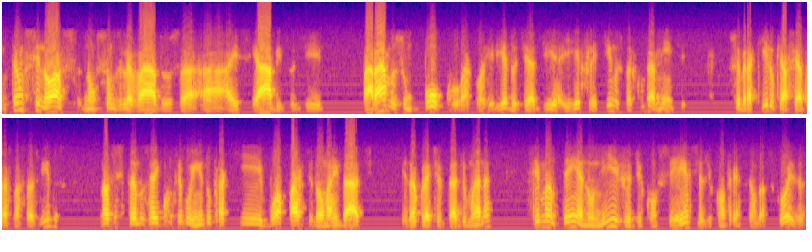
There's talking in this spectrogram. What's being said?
Então, se nós não somos levados a, a, a, esse hábito de pararmos um pouco a correria do dia a dia e refletirmos profundamente sobre aquilo que afeta as nossas vidas, nós estamos aí contribuindo para que boa parte da humanidade e da coletividade humana se mantenha no nível de consciência, de compreensão das coisas,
